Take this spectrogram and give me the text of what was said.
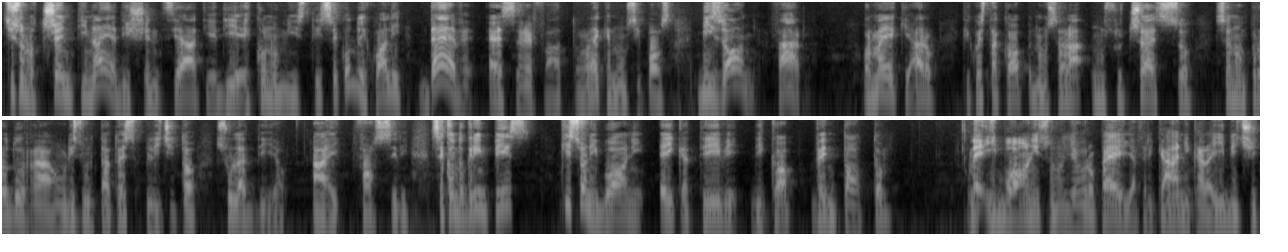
ci sono centinaia di scienziati e di economisti secondo i quali deve essere fatto, non è che non si possa, bisogna farlo. Ormai è chiaro che questa COP non sarà un successo se non produrrà un risultato esplicito sull'addio ai fossili. Secondo Greenpeace, chi sono i buoni e i cattivi di COP28? Beh, i buoni sono gli europei, gli africani, i caraibici,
